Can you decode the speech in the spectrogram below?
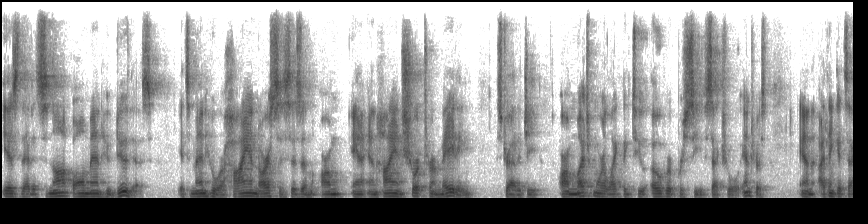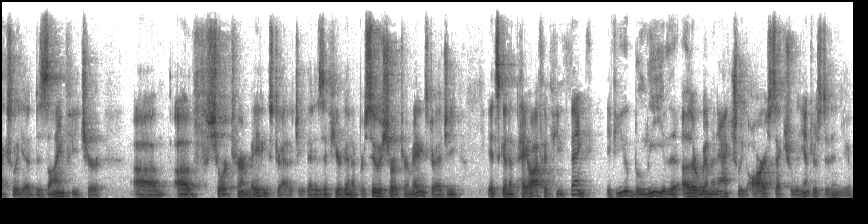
is that it's not all men who do this. It's men who are high in narcissism are, and, and high in short-term mating strategy are much more likely to overperceive sexual interest. And I think it's actually a design feature um, of short-term mating strategy. That is, if you're going to pursue a short-term mating strategy, it's going to pay off if you think, if you believe that other women actually are sexually interested in you.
